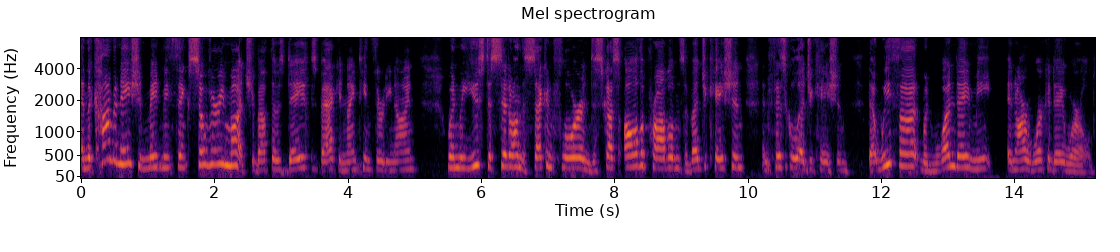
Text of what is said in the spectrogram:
And the combination made me think so very much about those days back in 1939 when we used to sit on the second floor and discuss all the problems of education and physical education that we thought would one day meet in our workaday world.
